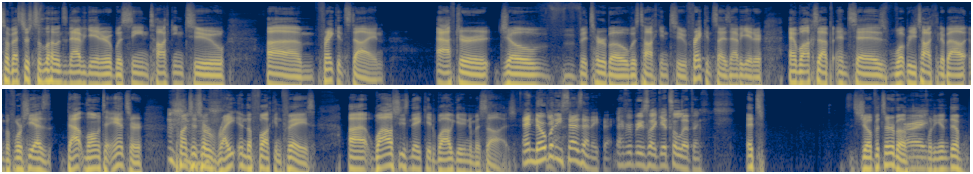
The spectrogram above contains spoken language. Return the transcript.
Sylvester Stallone's Navigator was seen talking to um, Frankenstein after Joe Viterbo was talking to Frankenstein's Navigator, and walks up and says, "What were you talking about?" And before she has that long to answer, punches her right in the fucking face uh, while she's naked while getting a massage. and nobody Yeah. says anything. Everybody's like, it's a living. It's it's Joe Viterbo. All right. What are you gonna do?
